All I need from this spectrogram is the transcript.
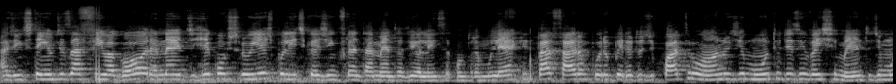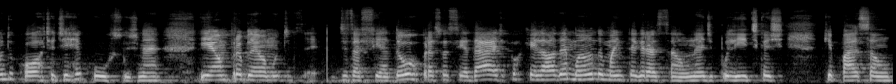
a gente tem o desafio agora, né, de reconstruir as políticas de enfrentamento à violência contra a mulher que passaram por um período de quatro anos de muito desinvestimento, de muito corte de recursos, né? E é um problema muito desafiador para a sociedade porque ela demanda uma integração, né, de políticas que passam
